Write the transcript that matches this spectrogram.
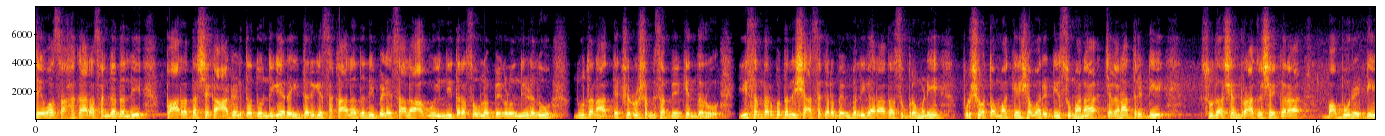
ಸೇವಾ ಸಹಕಾರ ಸಂಘದಲ್ಲಿ ಪಾರದರ್ಶಕ ಆಡಳಿತದೊಂದಿಗೆ ರೈತರಿಗೆ ಸಕಾಲದಲ್ಲಿ ಬೆಳೆ ಸಾಲ ಹಾಗೂ ಇನ್ನಿತರ ಸೌಲಭ್ಯಗಳು ನೀಡಲು ನೂತನ ಅಧ್ಯಕ್ಷರು ಶ್ರಮಿಸಬೇಕೆಂದರು. ಈ ಸಂದರ್ಭದಲ್ಲಿ ಶಾಸಕರ ಬೆಂಬಲಿಗರಾದ ಸುಬ್ರಹ್ಮಣಿ, ಪುರುಷೋತ್ತಮ, ಕೇಶವರೆಡ್ಡಿ, ಸುಮನ, ಜಗನ್ನಾಥ್ ರೆಡ್ಡಿ, ಸುದರ್ಶನ್, ರಾಜಶೇಖರ, ಬಾಬು ರೆಡ್ಡಿ,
